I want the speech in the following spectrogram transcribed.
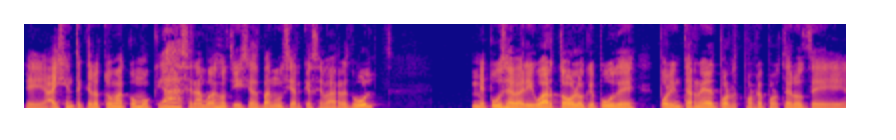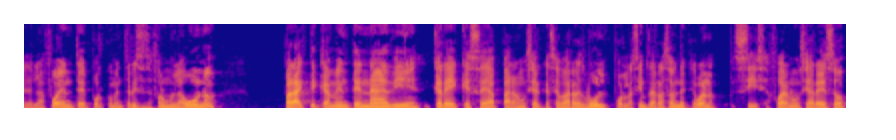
Eh, hay gente que lo toma como que, ah, serán buenas noticias, va a anunciar que se va a Red Bull. Me puse a averiguar todo lo que pude por internet, por, reporteros de, de, la fuente, por comentaristas de Fórmula 1 prácticamente nadie cree que sea para anunciar que se va a Red Bull, por la simple razón de que, bueno, si se fuera a anunciar eso,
